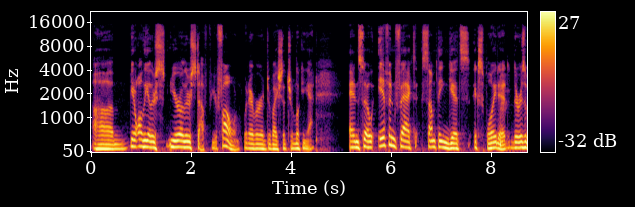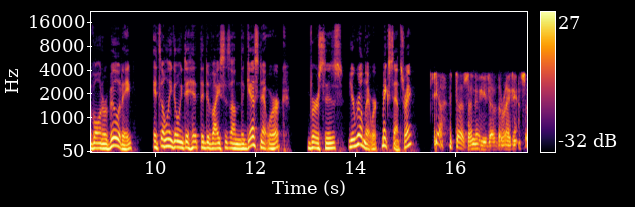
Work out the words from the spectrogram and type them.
um, you know, all the other, your other stuff, your phone, whatever device that you're looking at. And so if in fact something gets exploited, there is a vulnerability, it's only going to hit the devices on the guest network versus your real network. Makes sense, right? Yeah, it does. I knew you'd have the right answer.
